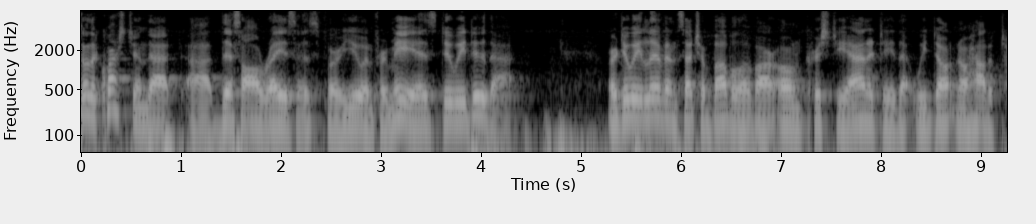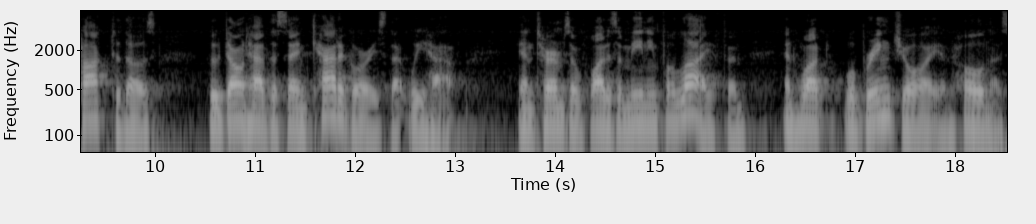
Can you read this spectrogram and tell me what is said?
So, the question that uh, this all raises for you and for me is do we do that? Or do we live in such a bubble of our own Christianity that we don't know how to talk to those who don't have the same categories that we have in terms of what is a meaningful life and, and what will bring joy and wholeness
